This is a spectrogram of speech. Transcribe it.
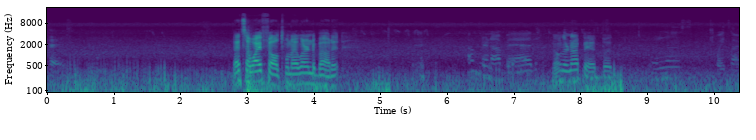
Okay. That's how I felt when I learned about it. Cubs are not bad. No, they're not bad, but White Sox.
